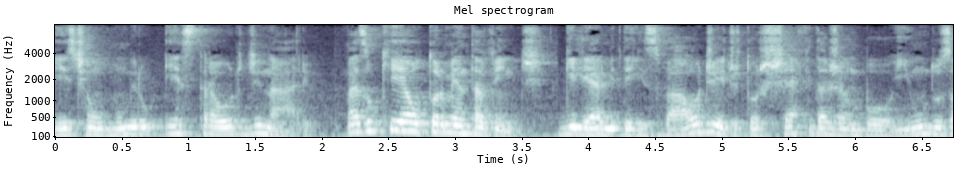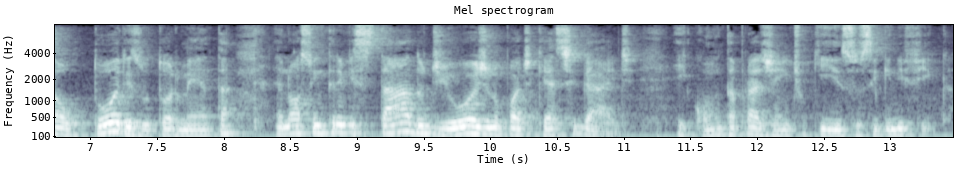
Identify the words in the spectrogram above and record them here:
este é um número extraordinário. Mas o que é o Tormenta 20? Guilherme Deisvalde, editor-chefe da Jambô e um dos autores do Tormenta, é nosso entrevistado de hoje no Podcast Guide e conta pra gente o que isso significa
